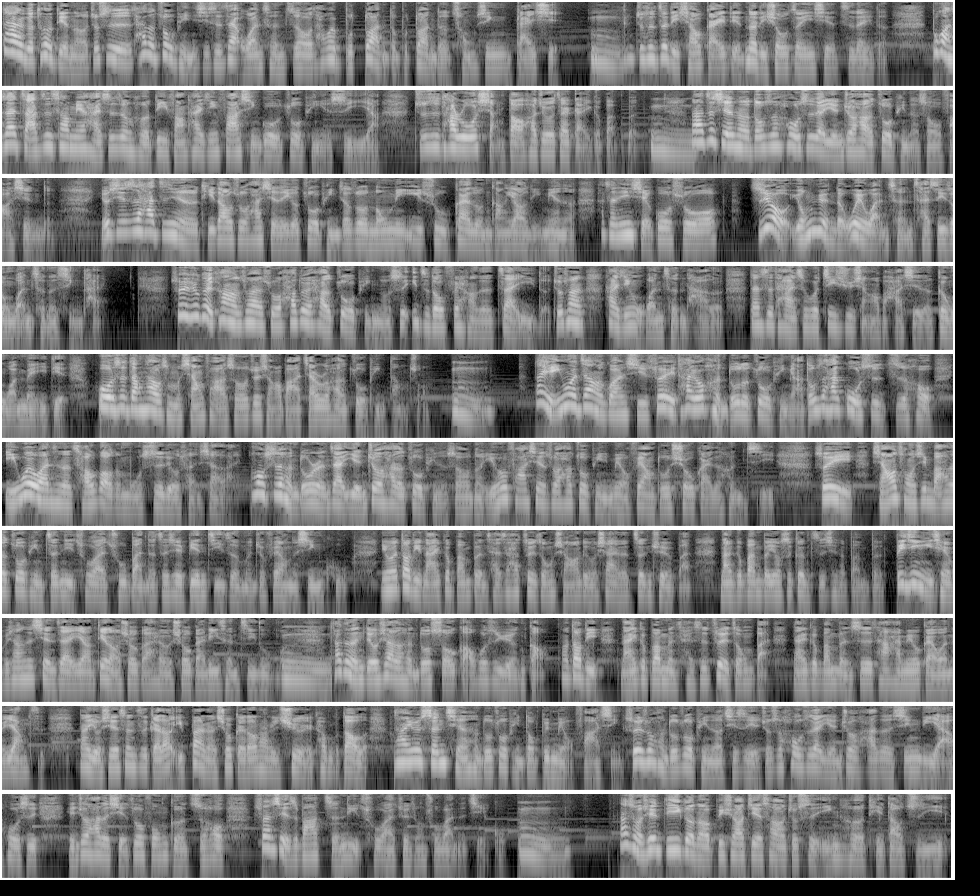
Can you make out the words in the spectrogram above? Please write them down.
他还有一个特点呢，就是他的作品其实在完成之后，他会不断的。不断的重新改写，嗯，就是这里小改一点，那里修正一些之类的。不管是在杂志上面还是任何地方，他已经发行过的作品也是一样。就是他如果想到，他就会再改一个版本。嗯，那这些呢，都是后世在研究他的作品的时候发现的。尤其是他之前有提到说，他写的一个作品叫做《农民艺术概论纲要》里面呢，他曾经写过说，只有永远的未完成，才是一种完成的形态。所以就可以看得出来说，他对他的作品呢是一直都非常的在意的。就算他已经完成它了，但是他还是会继续想要把它写得更完美一点，或者是当他有什么想法的时候，就想要把它加入他的作品当中。嗯。那也因为这样的关系，所以他有很多的作品啊，都是他过世之后以未完成的草稿的模式流传下来。后世很多人在研究他的作品的时候呢，也会发现说他作品里面有非常多修改的痕迹，所以想要重新把他的作品整理出来出版的这些编辑者们就非常的辛苦，因为到底哪一个版本才是他最终想要留下来的正确版，哪个版本又是更值钱的版本？毕竟以前也不像是现在一样，电脑修改还有修改历程记录嘛。嗯，他可能留下了很多手稿或是原稿，那到底哪一个版本才是最终版，哪一个版本是他还没有改完的样子？那有些甚至改到一半了，修改到哪里去了也看不到了。他因为生前很多作品都并没有发行，所以说很多作品呢，其实也就是后世在研究他的心理啊，或者是研究他的写作风格之后，算是也是帮他整理出来最终出版的结果。嗯，那首先第一个呢，必须要介绍的就是《银河铁道之夜》。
